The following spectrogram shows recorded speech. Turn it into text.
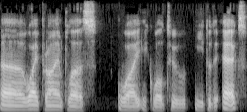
uh, y prime plus y equal to e to the x.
